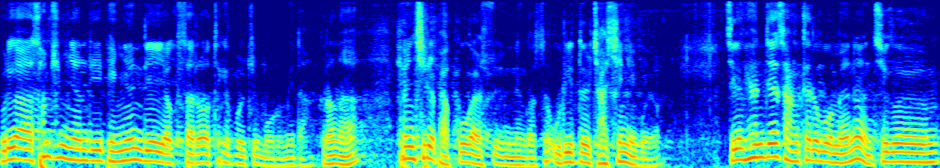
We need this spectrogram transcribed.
우리가 30년 뒤, 100년 뒤의 역사를 어떻게 볼지 모릅니다. 그러나 현실을 바꾸고 갈수 있는 것은 우리들 자신이고요. 지금 현재 상태로 보면은 지금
